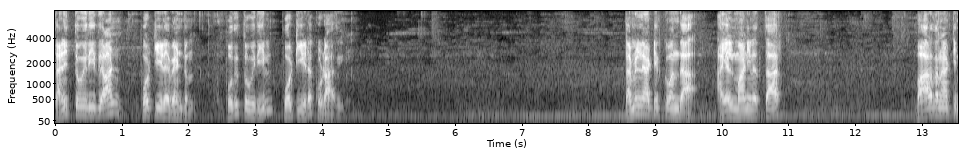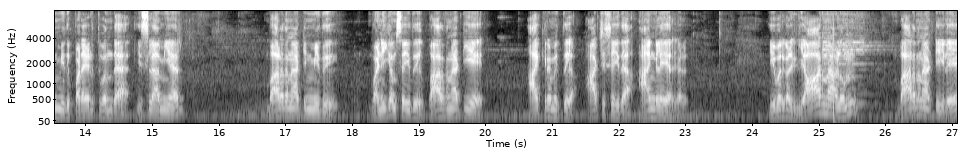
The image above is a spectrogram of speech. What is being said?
தனித்தொகுதிதான் போட்டியிட வேண்டும். பொது தொகுதியில் போட்டியிடக்கூடாது. தமிழ்நாட்டிற்கு வந்த அயல் மாநிலத்தார் பாரத நாட்டின் மீது படையெடுத்து வந்த இஸ்லாமியர் பாரத நாட்டின் மீது வணிகம் செய்து பாரத நாட்டையே ஆக்கிரமித்து ஆட்சி செய்த ஆங்கிலேயர்கள். இவர்கள் யார்னாலும் பாரத நாட்டிலே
